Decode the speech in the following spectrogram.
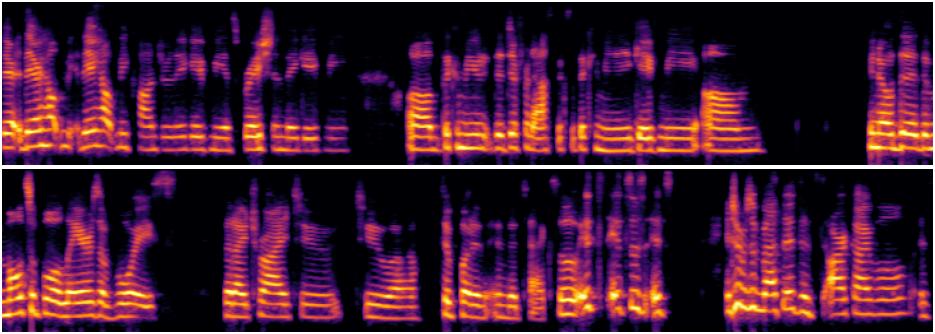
they they helped me. They helped me conjure. They gave me inspiration. They gave me um, the community, the different aspects of the community gave me, um, you know, the the multiple layers of voice that I try to to uh, to put in, in the text. So it's it's a, it's in terms of methods, it's archival, it's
